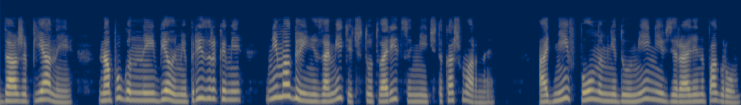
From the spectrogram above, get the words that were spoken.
Даже пьяные, напуганные белыми призраками, не могли не заметить, что творится нечто кошмарное. Одни в полном недоумении взирали на погром.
